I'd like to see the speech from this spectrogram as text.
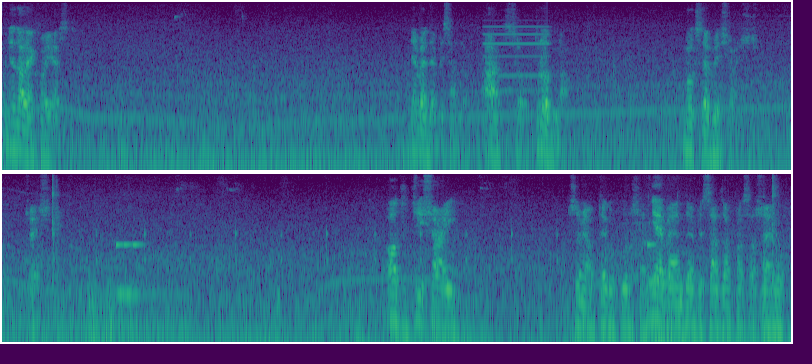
No niedaleko jest. Nie będę wysadzał. A co, trudno. Mógł sobie wysiąść. Wcześniej. Od dzisiaj w sumie od tego kursu nie będę wysadzał pasażerów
